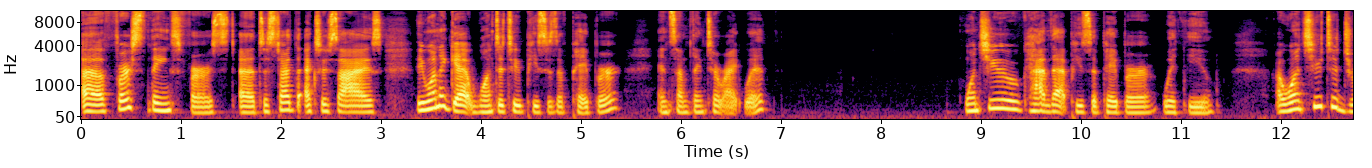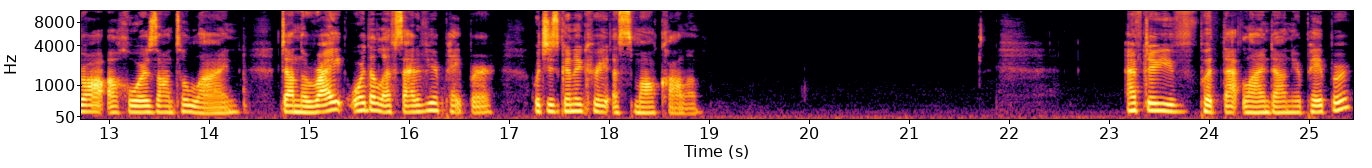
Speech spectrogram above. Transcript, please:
uh, first things first, uh, to start the exercise, you want to get one to two pieces of paper and something to write with. Once you have that piece of paper with you, I want you to draw a horizontal line down the right or the left side of your paper, which is going to create a small column. After you've put that line down your paper,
